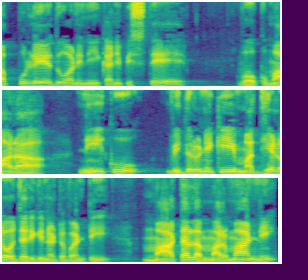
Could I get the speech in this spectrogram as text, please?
తప్పు లేదు అని నీకు అనిపిస్తే ఓ కుమారా నీకు విదురునికి మధ్యలో జరిగినటువంటి మాటల మర్మాన్ని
